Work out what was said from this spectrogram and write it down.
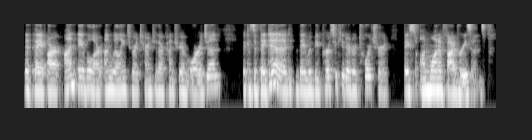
that they are unable or unwilling to return to their country of origin, because if they did, they would be persecuted or tortured based on one of five reasons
